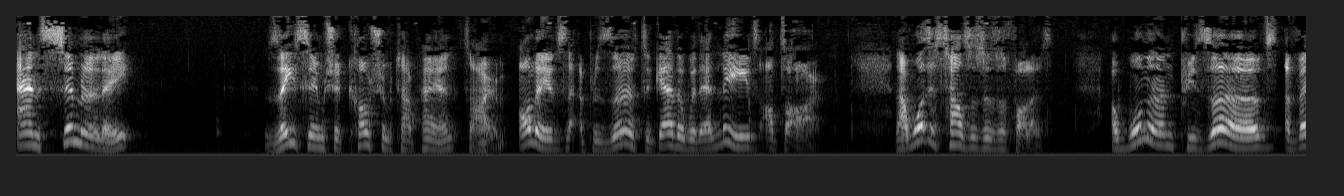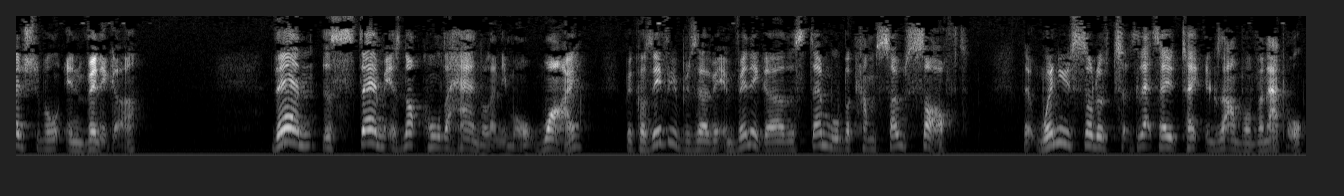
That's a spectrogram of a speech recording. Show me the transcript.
And similarly, Zaysim shekoshim tarpein Olives that are preserved together with their leaves are tar. Now what this tells us is as follows. A woman preserves a vegetable in vinegar, then the stem is not called a handle anymore. Why? Because if you preserve it in vinegar, the stem will become so soft that when you sort of, t- let's say take example of an apple,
